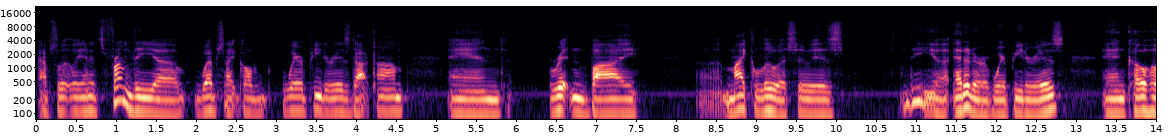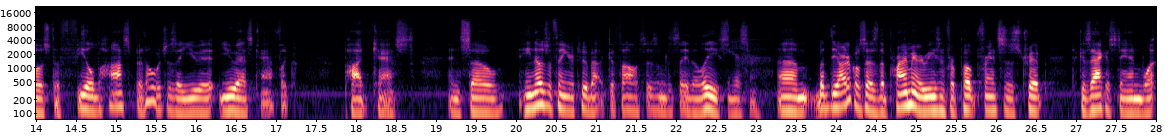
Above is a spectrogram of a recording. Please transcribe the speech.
Absolutely. And it's from the uh, website called wherepeteris.com and written by uh, Mike Lewis, who is the uh, editor of Where Peter Is and co host of Field Hospital, which is a U- U.S. Catholic podcast. And so he knows a thing or two about Catholicism, to say the least. Yes, sir. Um, but the article says the primary reason for Pope Francis's trip to Kazakhstan what,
